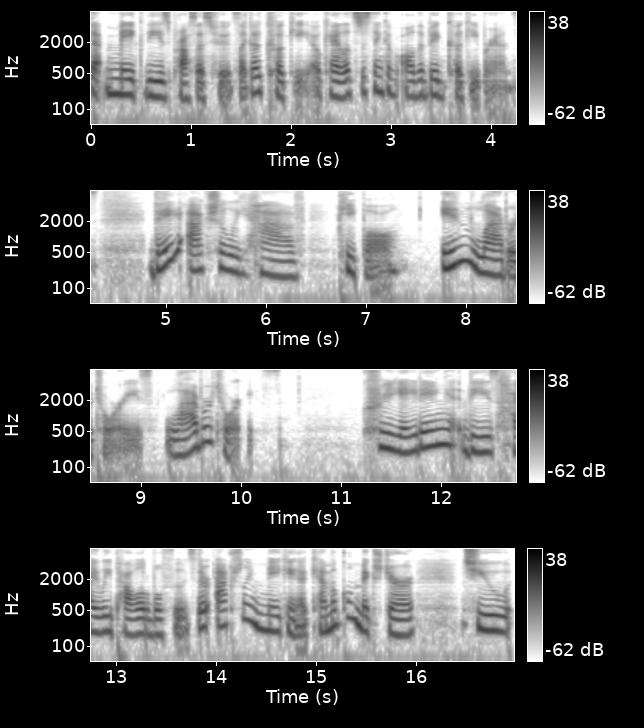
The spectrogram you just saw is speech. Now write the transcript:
that make these processed foods, like a cookie. Okay, let's just think of all the big cookie brands they actually have people in laboratories, laboratories, creating these highly palatable foods. They're actually making a chemical mixture to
